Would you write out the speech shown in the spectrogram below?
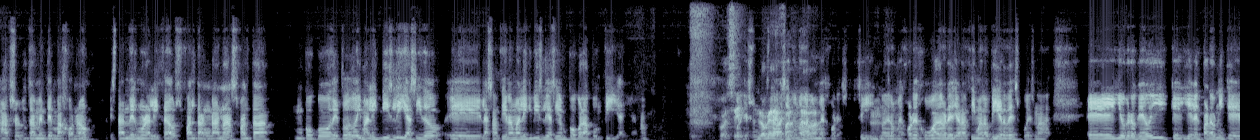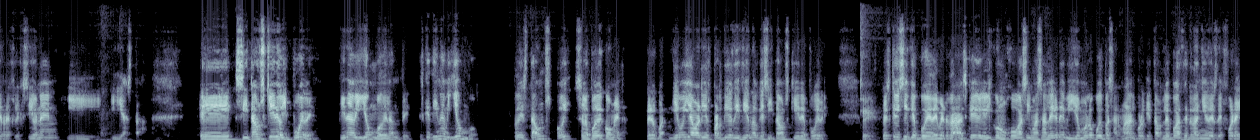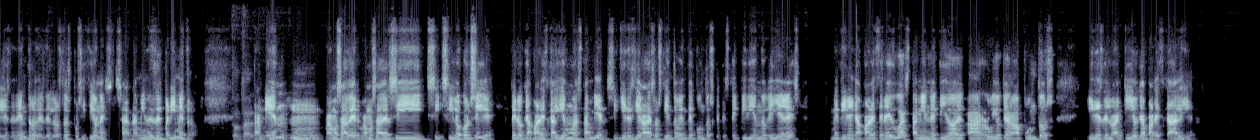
absolutamente embajonado, están desmoralizados, faltan ganas, falta un poco de todo y Malik Beasley ha sido, eh, la sanción a Malik Beasley ha sido un poco la puntilla ya, ¿no? Pues sí, es lo que le uno de los mejores. Sí, mm. uno de los mejores jugadores y ahora encima lo pierdes, pues nada. Eh, yo creo que hoy que llegue el parón y que reflexionen y, ya está. Eh, si Towns quiere, hoy puede. Tiene a Villombo delante. Es que tiene a Villombo. Entonces, Towns hoy se lo puede comer. Pero llevo ya varios partidos diciendo que si Towns quiere, puede. Sí. Pero es que sí que puede de verdad. Es que con un juego así más alegre, Villombo lo puede pasar mal, porque Towns le puede hacer daño desde fuera y desde dentro, desde las dos posiciones. O sea, también desde el perímetro. También, mm, vamos a ver, vamos a ver si, si, lo consigue, pero que aparezca alguien más también. Si quieres llegar a esos 120 puntos que te estoy pidiendo que llegues, me tiene que aparecer Edwards, también le pido a, Rubio que haga puntos y desde el banquillo que aparezca alguien.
